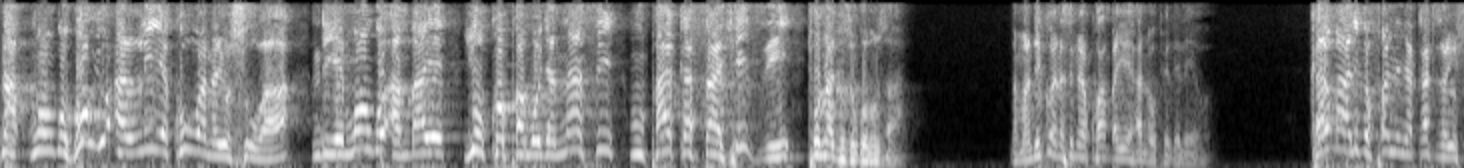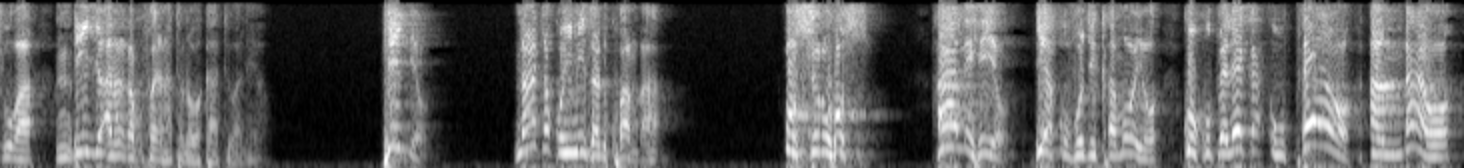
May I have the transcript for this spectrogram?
na mungu huyu aliyekuwa na yoshua ndiye mungu ambaye yuko pamoja nasi mpaka saa hizi tunavyozungumza. Na maandiko yanasema ya kwamba yeye hana upendeleo. Kama alivyofanya nyakati za yoshua ndivyo anaweza kufanya hata na wakati wa leo. Hivyo nacho kuhimiza ni kwamba usiruhusu hali hiyo ya kuvunjika moyo kukupeleka upeo ambao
